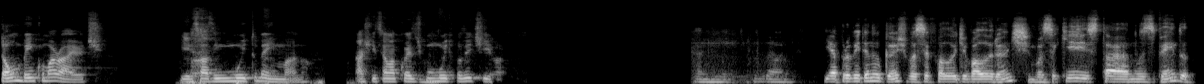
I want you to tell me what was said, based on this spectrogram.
tão bem como a Riot. E eles fazem muito bem, mano. Acho que isso é uma coisa tipo, muito positiva. E aproveitando o gancho, você falou de Valorant, você que está nos vendo,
